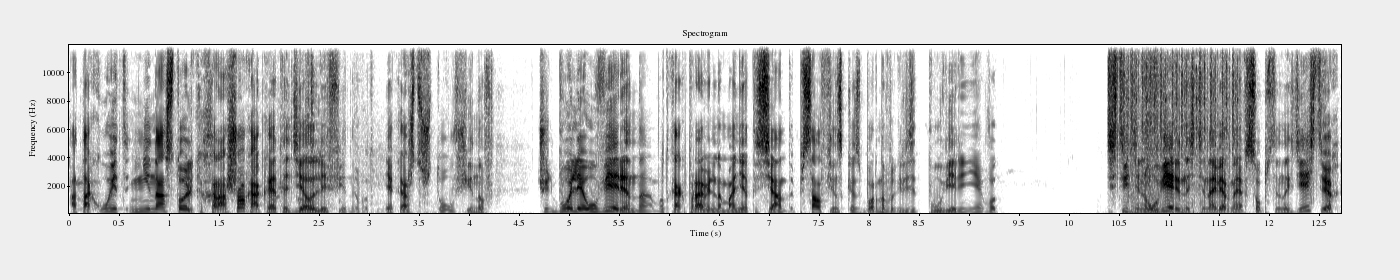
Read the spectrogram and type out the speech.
атакует не настолько хорошо, как это делали финны. Вот мне кажется, что у финнов чуть более уверенно, вот как правильно Монета Сианта писал, финская сборная выглядит поувереннее. Вот действительно уверенности, наверное, в собственных действиях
